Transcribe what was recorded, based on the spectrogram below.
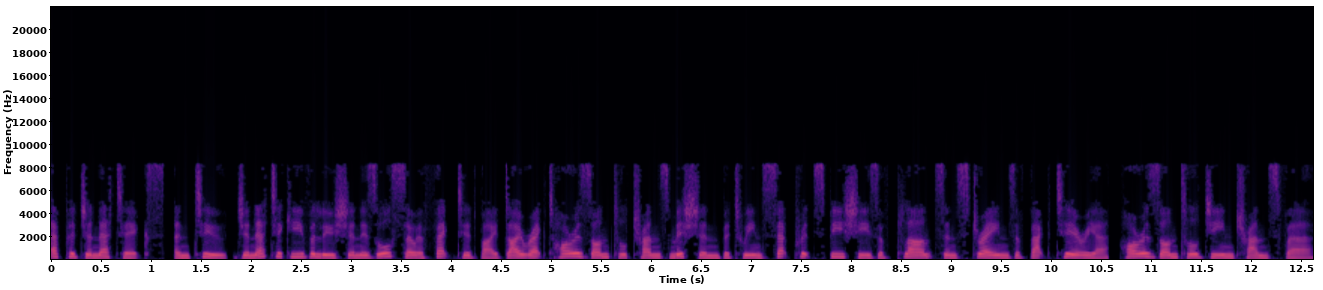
epigenetics, and two genetic evolution is also affected by direct horizontal transmission between separate species of plants and strains of bacteria, horizontal gene transfer.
